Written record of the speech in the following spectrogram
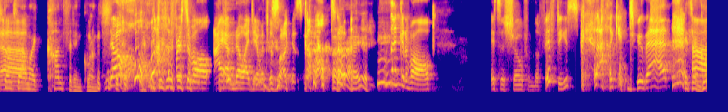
Those don't sound Um, like confident grunts. No. First of all, I have no idea what this song is called. All right. Second of all, it's a show from the 50s. I can do that. It's a Um,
